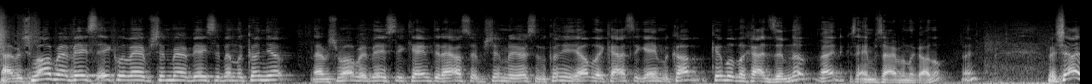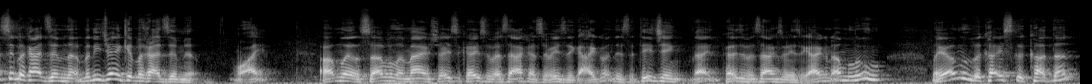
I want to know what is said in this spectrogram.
Rabbi Shmuel Rabbi Yossi Ikla Rabbi Shimon Rabbi Yossi ben Lakunya. Rabbi Shmuel Rabbi Yossi came to the house of Shimon Rabbi Yossi Lakunya. Yav Lekasi gave him a cup. Kibbel b'chad zimna, right? Because Amos Ivan Lagadol, right? V'shasi b'chad zimna, but he drank it b'chad zimna. Why? Amle l'savel l'mayr sheis kaisu v'asachas areiz gaigon. There's a teaching, right? Kaisu v'asachas areiz gaigon. Amlu le'yomu b'kais katan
